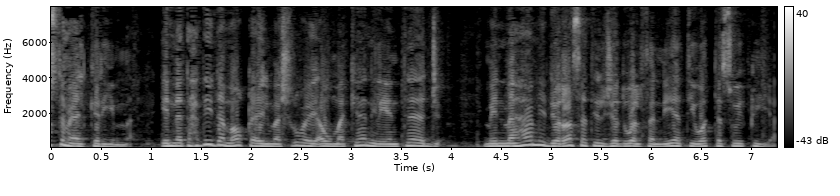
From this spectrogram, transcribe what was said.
مستمع الكريم إن تحديد موقع المشروع أو مكان الإنتاج من مهام دراسة الجدوى الفنية والتسويقية.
